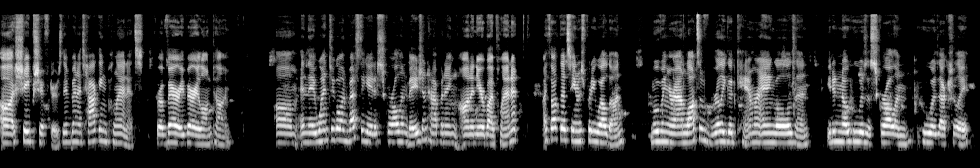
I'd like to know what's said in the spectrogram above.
uh shapeshifters. They've been attacking planets for a very very long time. Um and they went to go investigate a Skrull invasion happening on a nearby planet. I thought that scene was pretty well done moving around, lots of really good camera angles, and you didn't know who was a Skrull and who was actually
